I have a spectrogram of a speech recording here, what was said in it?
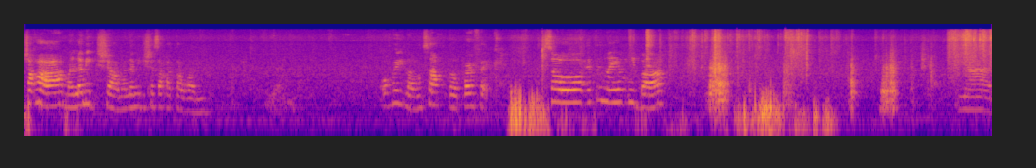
Tsaka, malamig siya. Malamig siya sa katawan. Yan. Okay lang. Sakto. Perfect. So, ito na yung iba. Yan.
